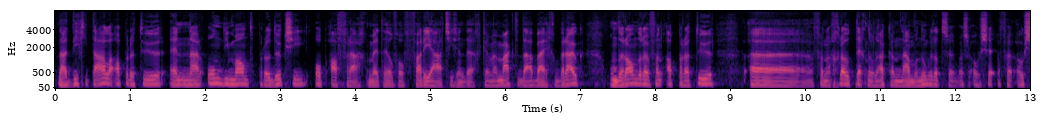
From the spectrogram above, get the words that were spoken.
naar digitale apparatuur en naar on-demand productie op afvraag met heel veel variaties en dergelijke. En we maakten daarbij gebruik onder andere van apparatuur uh, van een groot technoloog, ik kan de naam noemen, dat was OC, OC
